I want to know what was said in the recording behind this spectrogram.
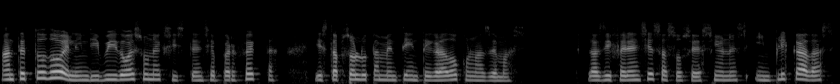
Ante todo, el individuo es una existencia perfecta y está absolutamente integrado con las demás. Las diferencias asociaciones implicadas,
